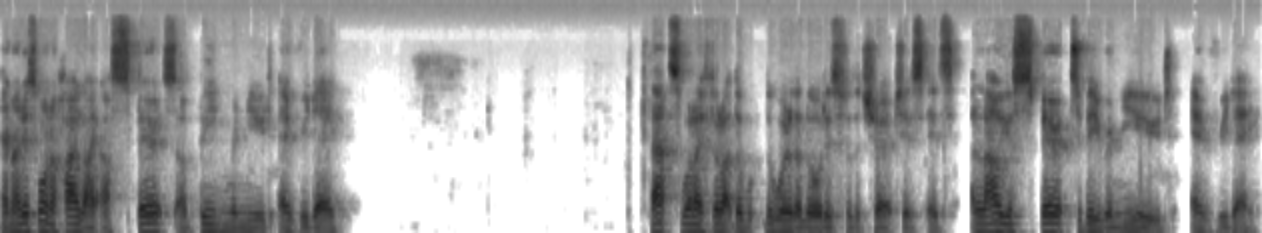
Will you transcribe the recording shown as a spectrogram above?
And I just want to highlight our spirits are being renewed every day. That's what I feel like the, the word of the Lord is for the church. It's, it's allow your spirit to be renewed every day.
